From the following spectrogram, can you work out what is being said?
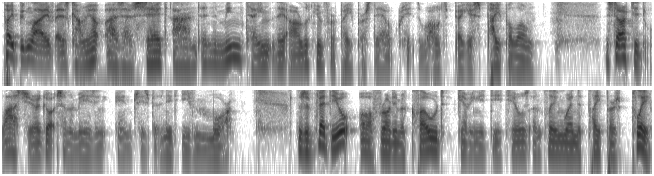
Piping Live is coming up, as I've said, and in the meantime, they are looking for pipers to help create the world's biggest pipe along. They started last year, got some amazing entries, but they need even more. There's a video of Roddy McLeod giving you details and playing when the pipers play.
